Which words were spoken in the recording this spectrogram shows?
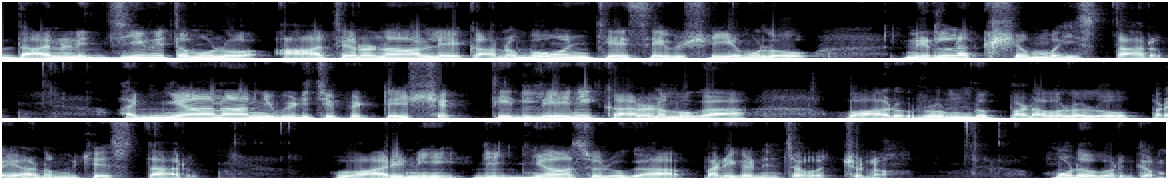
దానిని జీవితములో ఆచరణ లేక అనుభవం చేసే విషయములో నిర్లక్ష్యం వహిస్తారు. అజ్ఞానాన్ని విడిచిపెట్టే శక్తి లేని కారణముగా వారు రెండు పడవలలో ప్రయాణము చేస్తారు. వారిని జిజ్ఞాసులుగా పరిగణించవచ్చును. మూడో వర్గం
